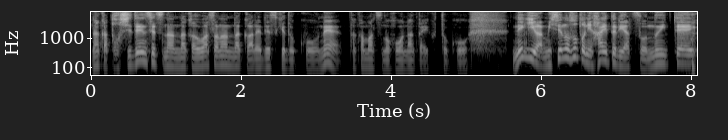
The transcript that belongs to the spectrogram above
なんか都市伝説なんだか噂なんだかあれですけどこうね高松の方なんか行くとこうネギは店の外に生えてるやつを抜いて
